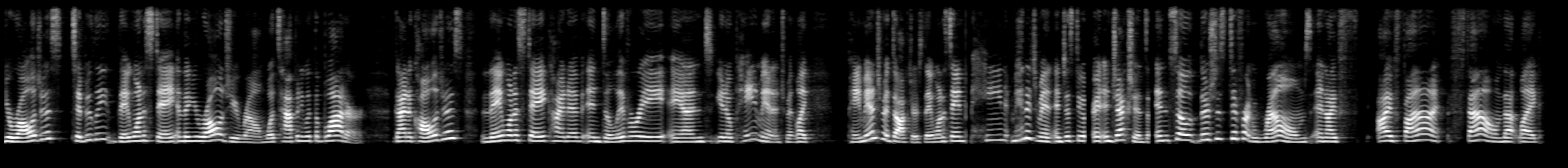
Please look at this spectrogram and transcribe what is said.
Urologists, typically, they want to stay in the urology realm. What's happening with the bladder? Gynecologists, they want to stay kind of in delivery and, you know, pain management. Like, pain management doctors they want to stay in pain management and just do injections and so there's just different realms and i've I find found that like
